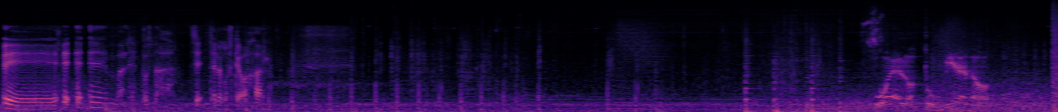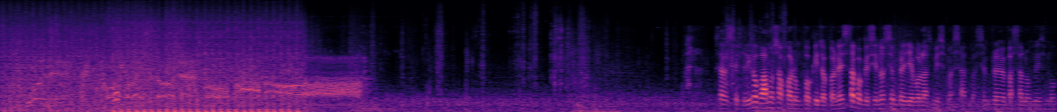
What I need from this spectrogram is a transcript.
Eh, eh, eh, eh, vale, pues nada. Sí, tenemos que bajar. Suelo tu miedo. Bueno, ¿sabes qué te digo? Vamos a jugar un poquito con esta porque si no siempre llevo las mismas armas. Siempre me pasa lo mismo.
